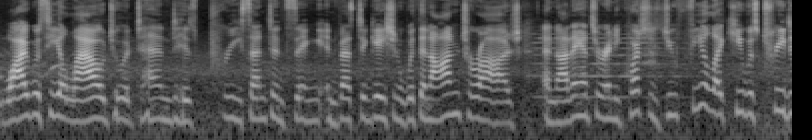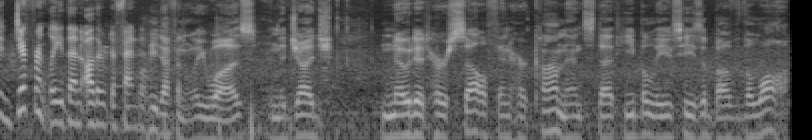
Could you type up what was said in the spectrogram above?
"Why was he allowed to attend his pre-sentencing investigation with an entourage and not answer any questions?" Do you feel like he was treated differently than other defendants? Well, he definitely was, and the judge noted herself in her comments that he believes he's above the law.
